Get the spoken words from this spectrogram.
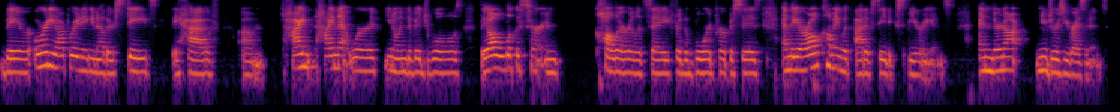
They're already operating in other states. They have um, high high net worth you know individuals. They all look a certain color, let's say, for the board purposes, and they are all coming with out of state experience and they're not New Jersey residents.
